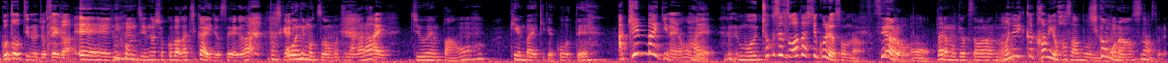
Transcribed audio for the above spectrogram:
ご当地の女性が。えー日本人の職場が近い女性が 確かに。大荷物を持ちながら、はい。10円パンを券売機で買うて。あ券売機なんやほんで、もう直接渡してくれよそんなん。せやろ、うん。誰もお客さんおらんのなんで一回紙を挟んどんしかもなすなそれ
